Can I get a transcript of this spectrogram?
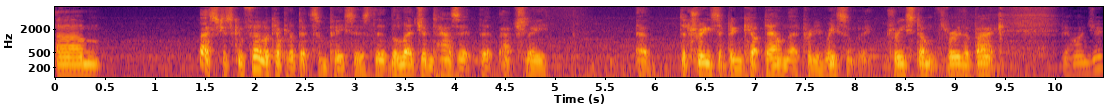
Um, let's just confirm a couple of bits and pieces. The, the legend has it that actually uh, the trees have been cut down there pretty recently. Tree stump through the back behind you.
